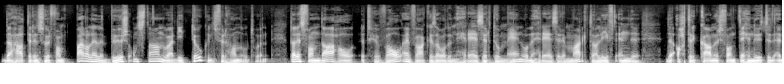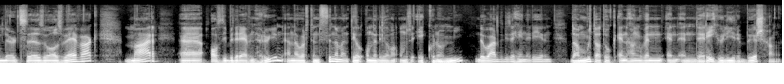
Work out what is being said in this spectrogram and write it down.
dan gaat er een soort van parallele beurs ontstaan waar die tokens verhandeld worden. Dat is vandaag al het geval en vaak is dat wat een grijzer domein, wat een grijzere markt. Dat leeft in de, de achterkamers van techneuten en nerds uh, zoals wij vaak. Maar uh, als die bedrijven groeien, en dat wordt een fundamenteel onderdeel van onze economie, de waarde die ze genereren, dan moet dat ook ingang vinden in, in de reguliere beursgang.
